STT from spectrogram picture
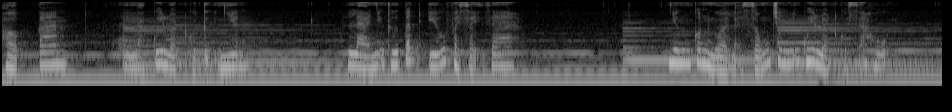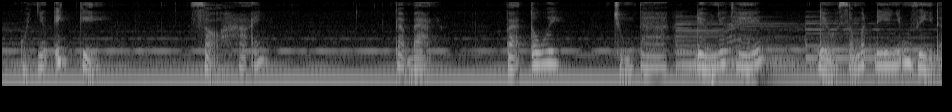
hợp tan là quy luật của tự nhiên, là những thứ tất yếu phải xảy ra. Nhưng con người lại sống trong những quy luật của xã hội, của những ích kỷ, sợ hãi. Cả bạn và tôi, chúng ta đều như thế, đều sẽ mất đi những gì đã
